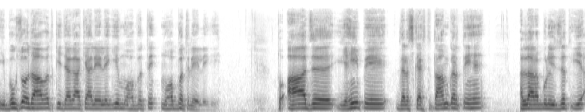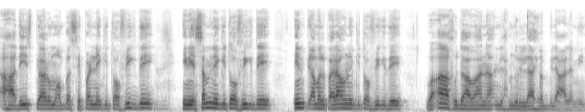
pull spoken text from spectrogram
یہ بغض و دعوت کی جگہ کیا لے لے گی؟ محبت محبت لے لے گی۔ تو آج یہیں پہ درس کا اختتام کرتے ہیں۔ اللہ رب العزت یہ احادیث پیار و محبت سے پڑھنے کی توفیق دے، انہیں سمنے کی توفیق دے، ان پہ عمل پیرا ہونے کی توفیق دے۔ و آخداوانہ الحمد للہ رب العالمین۔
